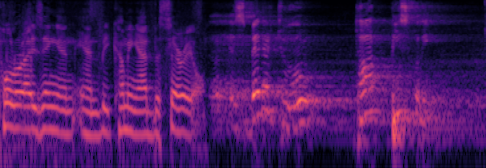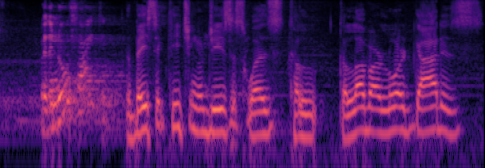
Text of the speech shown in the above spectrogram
polarizing and, and becoming adversarial. It's better to talk peacefully, with no fighting. The basic teaching of Jesus was to to love our Lord God as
